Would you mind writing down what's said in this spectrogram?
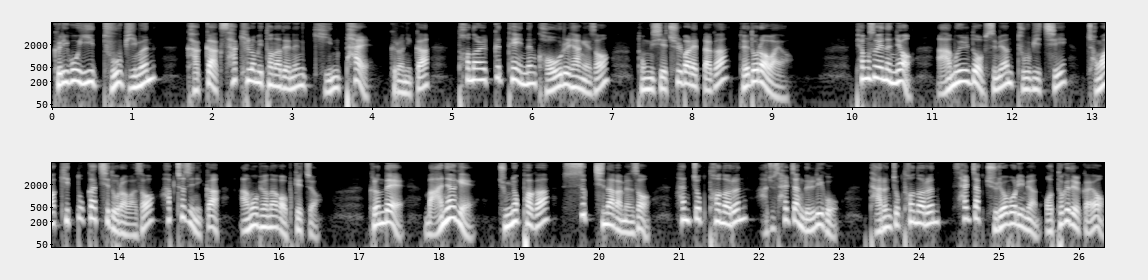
그리고 이 두 빔은 각각 4km나 되는 긴 팔, 그러니까 터널 끝에 있는 거울을 향해서 동시에 출발했다가 되돌아와요. 평소에는요, 아무 일도 없으면 두 빛이 정확히 똑같이 돌아와서 합쳐지니까 아무 변화가 없겠죠. 그런데 만약에 중력파가 쓱 지나가면서 한쪽 터널은 아주 살짝 늘리고 다른 쪽 터널은 살짝 줄여버리면 어떻게 될까요?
